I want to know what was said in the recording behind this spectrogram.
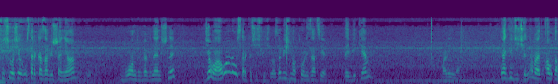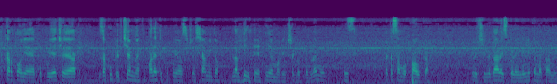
Świeciło się usterka zawieszenia. Błąd wewnętrzny. Działało, ale usterka się świeciła. Zrobiliśmy aktualizację Davikiem. Malina. Jak widzicie, nawet auta w kartonie kupujecie, jak zakupy w ciemno, jak te palety kupują z częściami, to dla mnie nie, nie ma większego problemu. Jest taka samopałka. Lecimy dalej z kolejnymi tematami.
